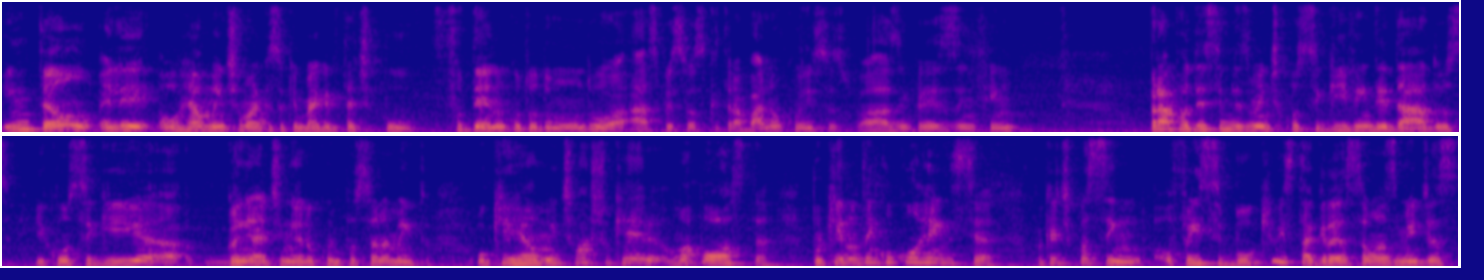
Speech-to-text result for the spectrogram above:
Então, ele, ou realmente o Mark Zuckerberg, ele tá, tipo, fudendo com todo mundo, as pessoas que trabalham com isso, as empresas, enfim, pra poder simplesmente conseguir vender dados e conseguir ah, ganhar dinheiro com impulsionamento. O que realmente eu acho que é uma bosta, porque não tem concorrência. Porque, tipo assim, o Facebook e o Instagram são as mídias,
